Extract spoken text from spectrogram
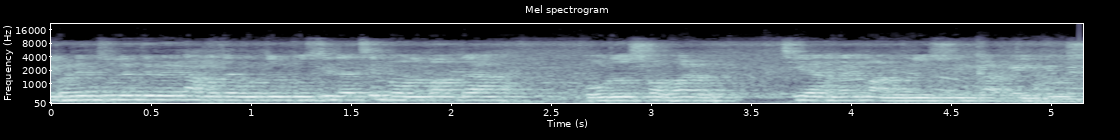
এবারে তুলে দেবেন আমাদের মধ্যে উপস্থিত আছে নলমাদা পৌরসভার চেয়ারম্যান মাননীয় শ্রী কার্তিক ঘোষ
